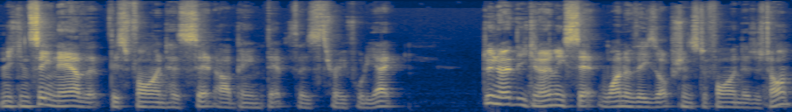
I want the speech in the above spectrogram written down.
And you can see now that this find has set our beam depth as 348. Do note that you can only set one of these options to find at a time.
